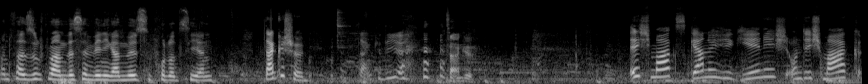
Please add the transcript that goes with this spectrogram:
Und versucht mal ein bisschen weniger Müll zu produzieren. Dankeschön. Danke dir. Danke. Ich mag es gerne hygienisch und ich mag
